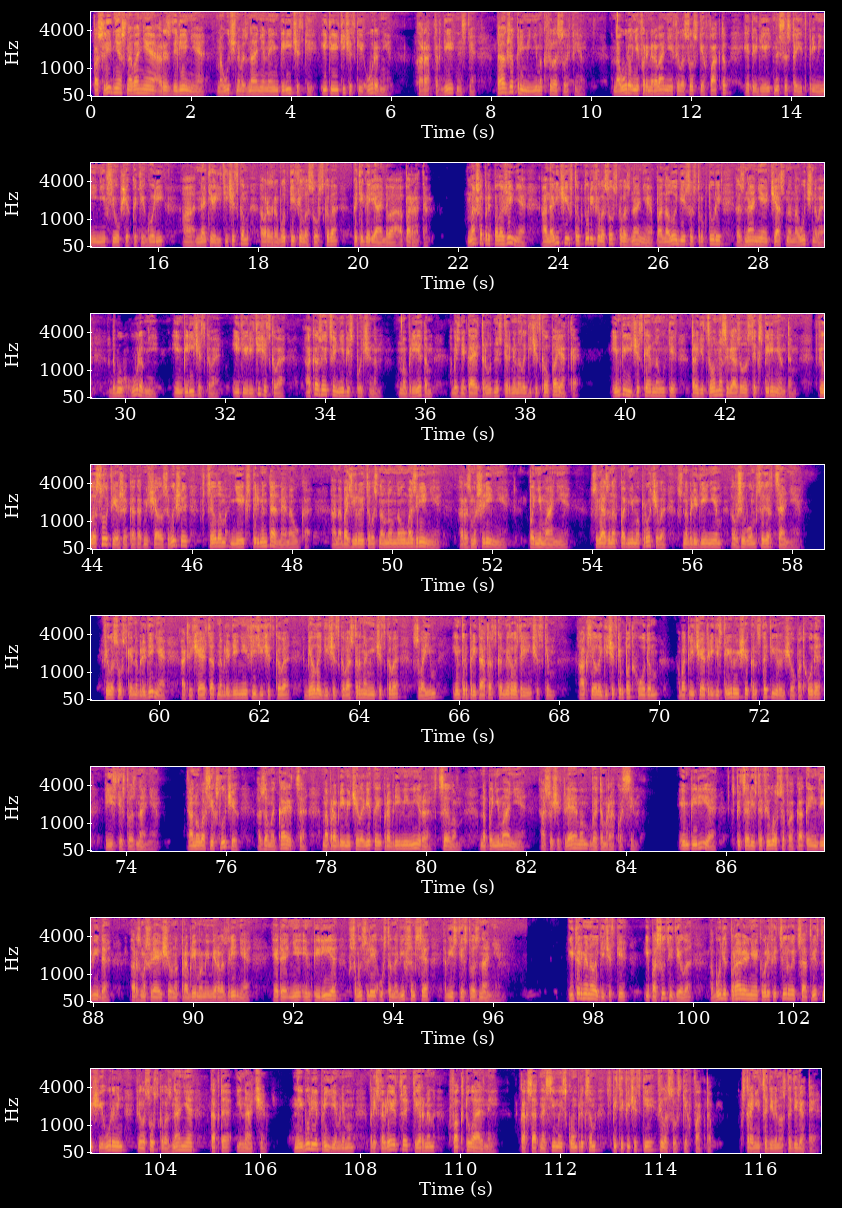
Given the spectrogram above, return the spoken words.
Последнее основание разделения научного знания на эмпирические и теоретические уровни, характер деятельности, также применимо к философии. На уровне формирования философских фактов эта деятельность состоит в применении всеобщих категорий – а на теоретическом – в разработке философского категориального аппарата. Наше предположение о наличии в структуре философского знания по аналогии со структурой знания частно-научного двух уровней – эмпирического и теоретического – оказывается не беспочвенным, но при этом возникает трудность терминологического порядка. Эмпирическое в науке традиционно связывалось с экспериментом – Философия же, как отмечалось выше, в целом не экспериментальная наука. Она базируется в основном на умозрении, размышлении, понимании, связанных, помимо прочего, с наблюдением в живом созерцании. Философское наблюдение отличается от наблюдения физического, биологического, астрономического своим интерпретаторско-мировоззренческим, аксиологическим подходом, в отличие от регистрирующего-констатирующего подхода естествознания. Оно во всех случаях замыкается на проблеме человека и проблеме мира в целом, на понимании, осуществляемом в этом ракурсе. Эмпирия специалиста-философа, как и индивида, размышляющего над проблемами мировоззрения, это не эмпирия в смысле установившемся в естествознании. И терминологически, и по сути дела – будет правильнее квалифицировать соответствующий уровень философского знания как-то иначе. Наиболее приемлемым представляется термин «фактуальный», как соотносимый с комплексом специфически философских фактов. Страница 99.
